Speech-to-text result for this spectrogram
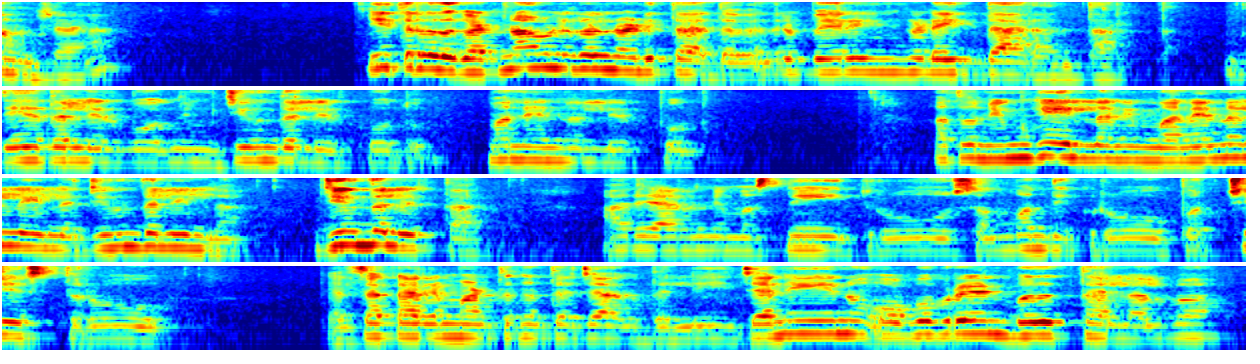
ಅಂದರೆ ಈ ಥರದ ಘಟನಾವಳಿಗಳು ನಡೀತಾ ಇದ್ದಾವೆ ಅಂದರೆ ಬೇರೆ ಹಿಂದ್ಗಡೆ ಅಂತ ಅರ್ಥ. ದೇಹದಲ್ಲಿರ್ಬೋದು, ನಿಮ್ಮ ಜೀವನದಲ್ಲಿರ್ಬೋದು, ಮನೆಯಲ್ಲಿರ್ಬೋದು. ಅಥವಾ ನಿಮಗೆ ಇಲ್ಲ, ನಿಮ್ಮ ಮನೆಯಲ್ಲೇ ಇಲ್ಲ, ಜೀವನದಲ್ಲಿ ಇಲ್ಲ. ಜೀವನದಲ್ಲಿ ಇರ್ತಾರೆ. ಆದರೆ ಯಾರು ನಿಮ್ಮ ಸ್ನೇಹಿತರು, ಸಂಬಂಧಿಕರು, ಪರಿಚಯಸ್ಥರು, ಕೆಲಸ ಕಾರ್ಯ ಮಾಡ್ತಕ್ಕಂಥ ಜಾಗದಲ್ಲಿ ಜನ ಏನು ಒಬ್ಬೊಬ್ಬರೇನು ಬದುಕ್ತಾ ಇಲ್ಲ ಅಲ್ವಾ?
